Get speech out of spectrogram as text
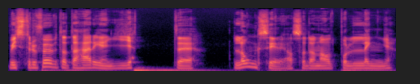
Visste du förut att det här är en jättelång serie? Alltså den har hållit på länge.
